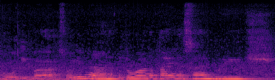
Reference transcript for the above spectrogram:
Oh, di ba? So, yun na. Nakagawa na tayo ng sandwich.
